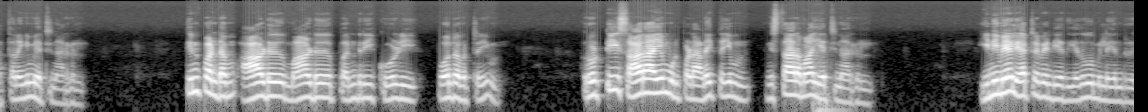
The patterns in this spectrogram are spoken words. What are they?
அத்தனையும் ஏற்றினார்கள். தின்பண்டம் ஆடு மாடு பன்றி கோழி போன்றவற்றையும் ரொட்டி சாராயம் உட்பட அனைத்தையும் விஸ்தாரமாய் ஏற்றினார்கள். இனிமேல் ஏற்ற வேண்டியது எதுவும் இல்லை என்று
